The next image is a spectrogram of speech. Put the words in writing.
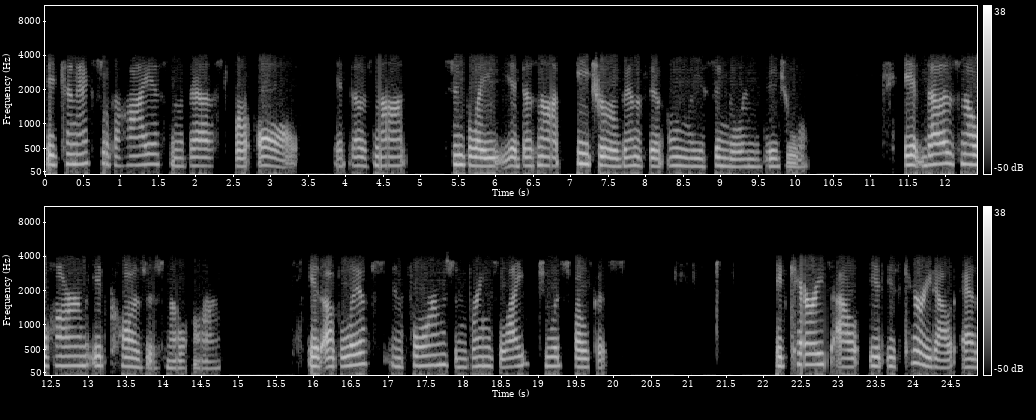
It connects with the highest and the best for all it does not simply, it does not feature or benefit only a single individual. It does no harm, it causes no harm. It uplifts, informs, and brings light to its focus. It carries out, it is carried out as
